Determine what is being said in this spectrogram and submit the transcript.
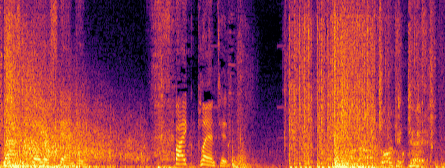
Last player standing. Spike planted. Target dead.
